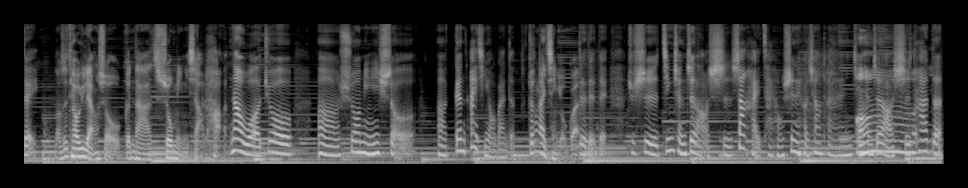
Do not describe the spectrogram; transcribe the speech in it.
对，老师挑一两首跟大家说明一下吧。好，那我就嗯、呃、说明一首。呃，跟爱情有关的，跟爱情有关。对对对，就是金承志老师，上海彩虹室内合唱团金承志老师，他的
